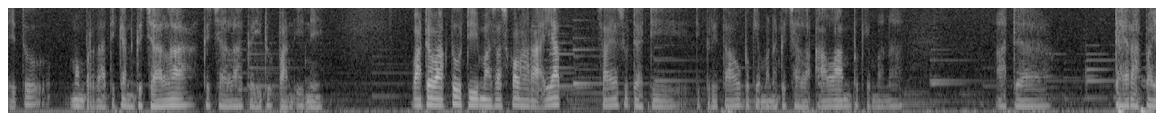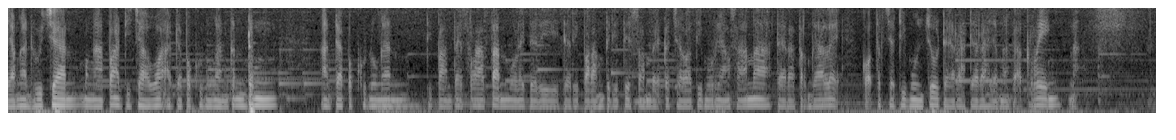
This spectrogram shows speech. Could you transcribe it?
itu memperhatikan gejala gejala kehidupan ini pada waktu di masa sekolah rakyat saya sudah di, diberitahu bagaimana gejala alam bagaimana ada daerah bayangan hujan, mengapa di Jawa ada pegunungan kendeng, ada pegunungan di pantai selatan mulai dari dari Parangtritis sampai ke Jawa Timur yang sana, daerah Trenggalek, kok terjadi muncul daerah-daerah yang agak kering. Nah,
